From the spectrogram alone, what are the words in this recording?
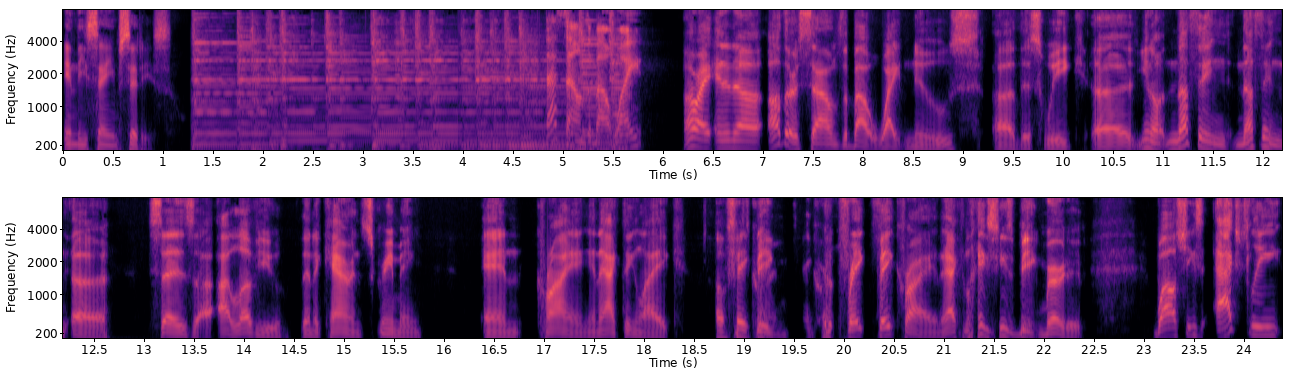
in these same cities. That sounds about white. All right, and uh, other sounds about white news uh, this week. Uh, you know, nothing, nothing uh, says uh, "I love you" than a Karen screaming and crying and acting like Oh, fake big- crime. Fake crime. fake, fake crying, and acting like she's being murdered, while she's actually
